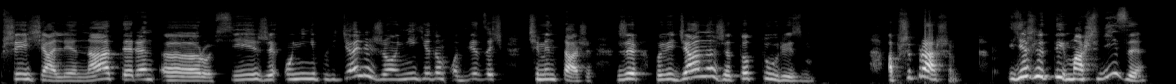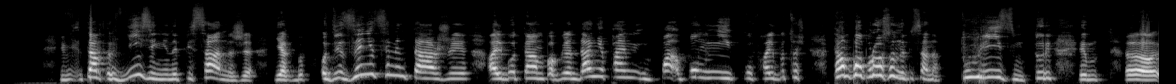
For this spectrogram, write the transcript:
przyjeżdżali na teren e, Rosji, że oni nie powiedzieli, że oni jedą odwiedzać cmentarze, że powiedziano, że to turyzm. A przepraszam, jeżeli ty masz wizę, tam w wizie nie napisane, że jakby odwiedzenie cmentarzy, albo tam oglądanie pomników, albo coś. Tam po prostu napisane turyzm. Tury... e,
